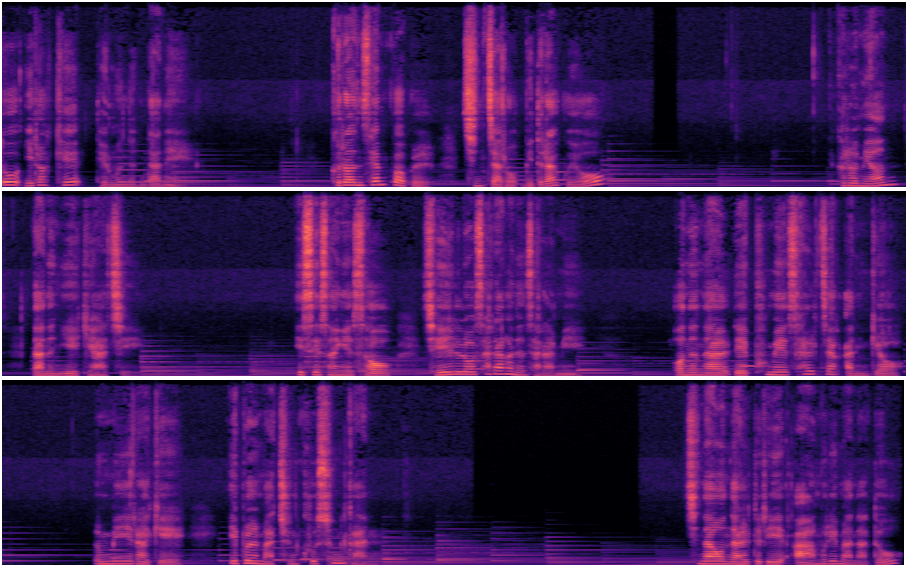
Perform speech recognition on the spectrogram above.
또 이렇게 되묻는다네. 그런 셈법을 진짜로 믿으라고요? 그러면 나는 얘기하지. 이 세상에서 제일로 사랑하는 사람이 어느 날 내 품에 살짝 안겨 은밀하게 입을 맞춘 그 순간 지나온 날들이 아무리 많아도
